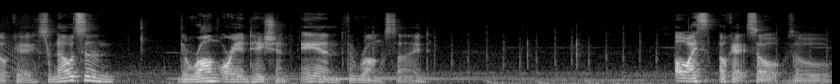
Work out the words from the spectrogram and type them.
Okay, so now it's in the wrong orientation and the wrong side. Oh, I... Okay, so... So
